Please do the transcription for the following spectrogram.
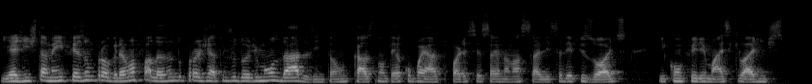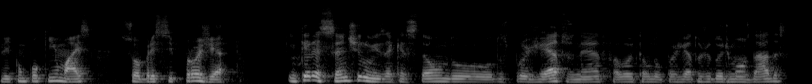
E a gente também fez um programa falando do projeto Judô de Mãos Dadas. Então, caso não tenha acompanhado, pode acessar aí na nossa lista de episódios e conferir mais, que lá a gente explica um pouquinho mais sobre esse projeto. Interessante, Luiz, a questão do, dos projetos, né? Tu falou então do projeto Judô de Mãos Dadas,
